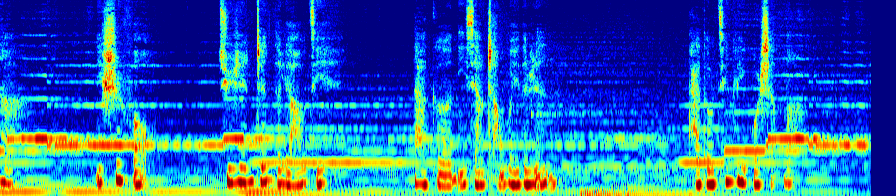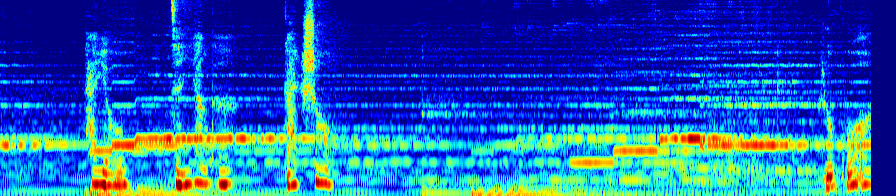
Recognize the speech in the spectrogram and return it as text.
那，你是否去认真的了解那个你想成为的人？他都经历过什么？他有怎样的感受？如果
